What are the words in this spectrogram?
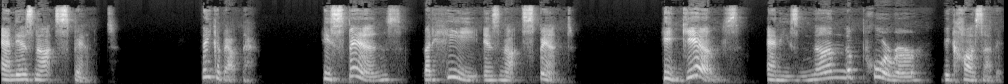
and is not spent. Think about that. He spends, but he is not spent. He gives, and he's none the poorer because of it.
